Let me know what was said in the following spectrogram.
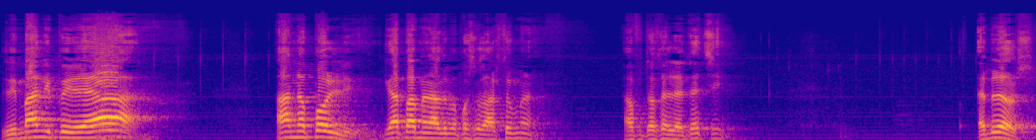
Λιμάνι Πειραιά, Άνω Πόλη. Για πάμε να δούμε πόσο θα έρθουμε. Αφού το θέλετε έτσι. Εμπρός.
